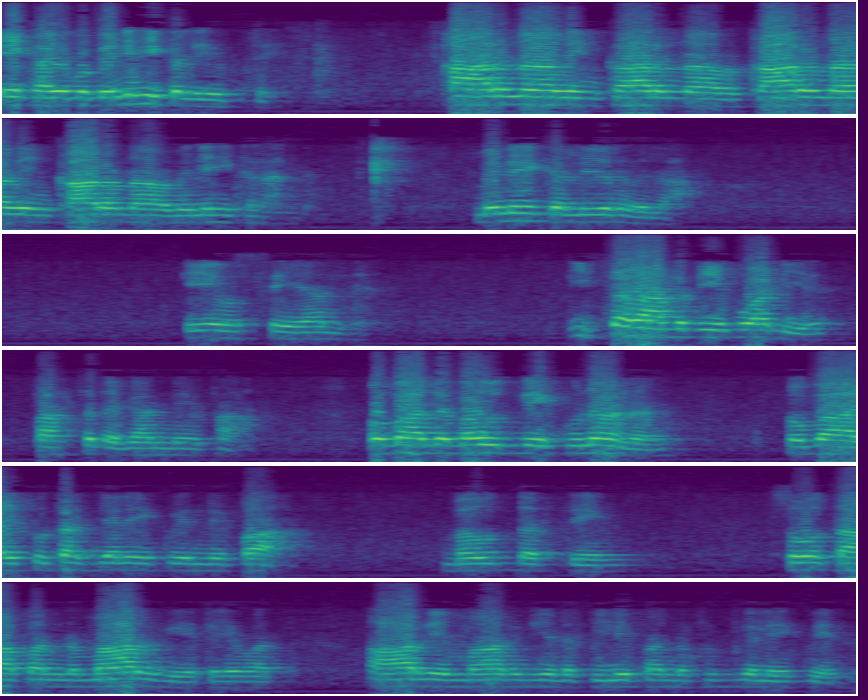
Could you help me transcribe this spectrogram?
ඒකයි ඔබ මෙනෙහි කළ යුත්තේ. කාරණාවෙන් කාරණාව කාරණාවෙන් කාරණාව මෙනෙහි කරන්න. මෙනෙහි කළ ඉවර වෙලා. ඒ ඔස්සේ යන්න. ඉස්සරහට තියපු අඩිය පස්සට ගන්න එපා. ඔබ අද බෞද්ධයෙක් වුණා නම් ඔබ ආයි පුතග්ජනෙක් වෙන්න එපා. බෞද්ධත්වයෙන් සෝතාපන්න මාර්ගයට එවත් ආර්ය මාර්ගයට පිළිපන්න පුද්ගලයෙක් වෙන්න.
